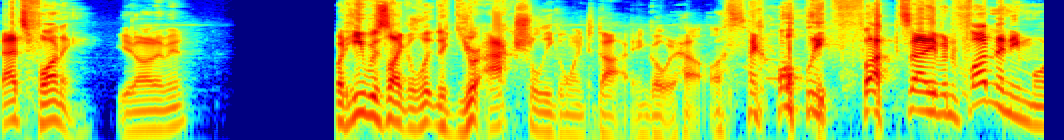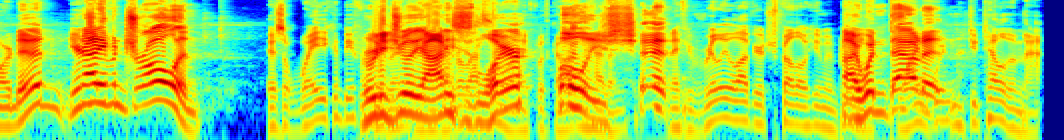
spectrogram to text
That's funny. You know what I mean? But he was like, like, "You're actually going to die and go to hell." It's like, holy fuck! It's not even fun anymore, dude. You're not even trolling. There's a way you can be Rudy forgiven and have Giuliani's his lawyer? with Holy shit. And if you really love your fellow human being, I wouldn't doubt it. Wouldn't you tell them that?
